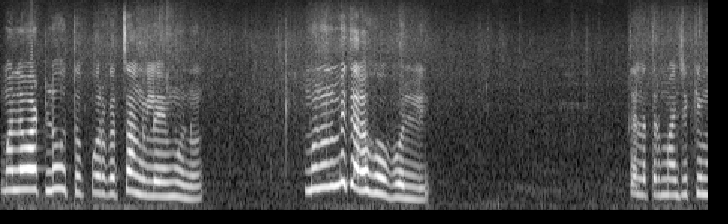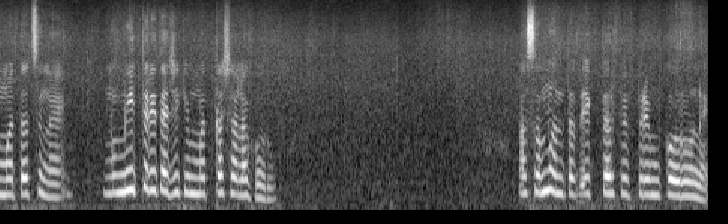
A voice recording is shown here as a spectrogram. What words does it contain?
मला वाटलं होतं पोरगं चांगलं आहे म्हणून. म्हणून मी त्याला हो बोलली. त्याला तर माझी किंमतच नाही. मग मी तरी त्याची किंमत कशाला करू? असं म्हणतात एकतर्फी प्रेम करू नये.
